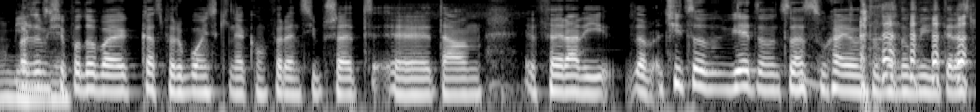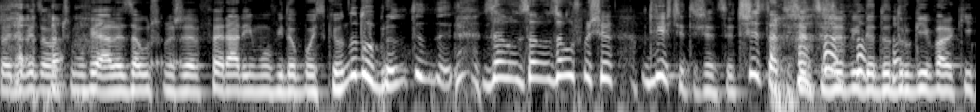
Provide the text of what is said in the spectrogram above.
Y, Bardzo mi między- się podoba, jak Kacper Błoński na konferencji przed y, tam Ferrari. Dobra, ci, co wiedzą, co nas słuchają, to będą mieli teraz pewnie wiedzą, o czym mówię, ale załóżmy, że Ferrari mówi do Błońskiego: No dobra, no to, za, za, załóżmy się 200 tysięcy, 300 tysięcy, że wyjdę do drugiej walki.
